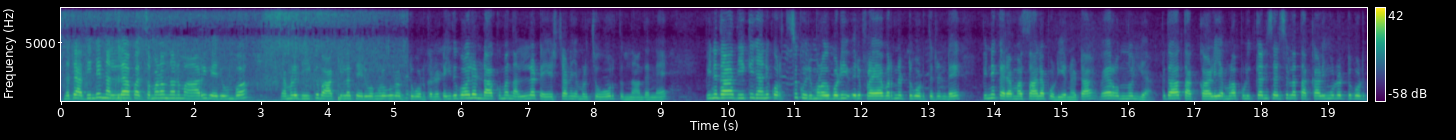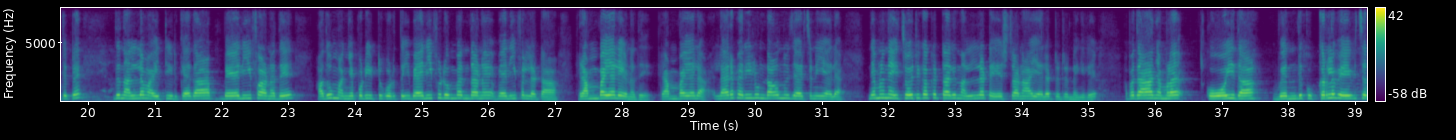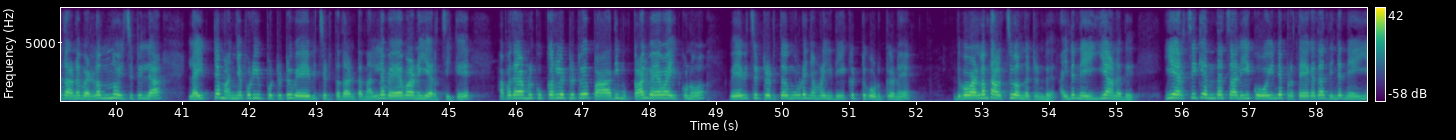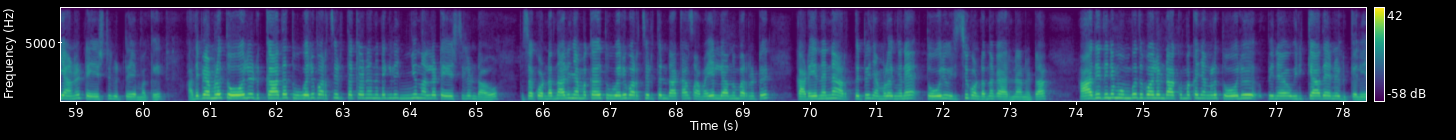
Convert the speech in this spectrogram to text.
എന്നിട്ട് അതിന്റെ നല്ല പച്ചമണം ഒന്നാണ് മാറി വരുമ്പോൾ നമ്മൾ ഇതിക്ക് ബാക്കിയുള്ള ചേരുവങ്ങളും കൂടെ ഇട്ട് കൊടുക്കണം കേട്ടോ. ഇതുപോലെ ഉണ്ടാക്കുമ്പോൾ നല്ല ടേസ്റ്റാണ് നമ്മൾ ചോറ് തിന്നാൻ തന്നെ. പിന്നെ ഇതാ അതിക്ക് ഞാൻ കുറച്ച് കുരുമുളക് പൊടി ഒരു ഫ്ലേവറിന് ഇട്ട് കൊടുത്തിട്ടുണ്ട്. പിന്നെ ഗരം മസാല പൊടിയാണ് കേട്ടോ. വേറെ ഒന്നുമില്ല ഇപ്പം ഇതാ തക്കാളി നമ്മളെ പുളിക്കനുസരിച്ചുള്ള തക്കാളിയും കൂടെ ഇട്ട് കൊടുത്തിട്ട് ഇത് നല്ല വയറ്റി എടുക്കുക ഇതാ ബേ ലീഫാണത് അതും മഞ്ഞപ്പൊടി ഇട്ട് കൊടുത്ത്. ഈ ബേ ലീഫ് ഇടുമ്പോൾ എന്താണ്? ബേ ലീഫ് അല്ല കേട്ടാ രമ്പയലയാണത്. രമ്പയല. എല്ലാവരുടെ പെരയിലും ഉണ്ടാവും എന്ന് വിചാരിച്ചാണ് ഈ ഇല. ഇത് നമ്മൾ നെയ്ച്ചോറ്റിക്കൊക്കെ ഇട്ടാൽ നല്ല ടേസ്റ്റാണ് ആ ഇല ഇട്ടിട്ടുണ്ടെങ്കിൽ അപ്പോൾ ഇതാ നമ്മളെ കോഴി ഇതാ വെന്ത് കുക്കറിൽ വേവിച്ചതാണ്. വെള്ളമൊന്നും ഒഴിച്ചിട്ടില്ല. ലൈറ്റ് മഞ്ഞപ്പൊടി ഉപ്പിട്ടിട്ട് വേവിച്ചെടുത്തതാണ് കേട്ടോ നല്ല വേവാണ് ഈ ഇറച്ചിക്ക്. അപ്പോൾ അതായത് നമ്മൾ കുക്കറിലിട്ടിട്ട് പാതി മുക്കാൽ വേവായിക്കണു. വേവിച്ചിട്ടെടുത്തതും കൂടെ നമ്മൾ ഇതിലേക്ക് ഇട്ട് കൊടുക്കണേ. ഇതിപ്പോൾ വെള്ളം തിളച്ച് വന്നിട്ടുണ്ട്. അതിന്റെ നെയ്യാണിത്. ഈ ഇറച്ചിക്ക് എന്താ വെച്ചാൽ ഈ കോയിന്റെ പ്രത്യേകത അതിന്റെ നെയ്യാണ് ടേസ്റ്റ് കിട്ടുക നമുക്ക് അതിപ്പോൾ നമ്മൾ തോലെടുക്കാതെ തൂവൽ പറിച്ചെടുത്തൊക്കെയാണെന്നുണ്ടെങ്കിൽ ഇനിയും നല്ല ടേസ്റ്റിലുണ്ടാവും പക്ഷെ കൊണ്ടുവന്നാലും നമുക്ക് തൂവൽ പറിച്ചെടുത്ത് ഉണ്ടാക്കാൻ സമയമില്ല എന്നും പറഞ്ഞിട്ട് കടയിൽ നിന്ന് തന്നെ അറുത്തിട്ട് നമ്മളിങ്ങനെ തോൽ ഉരിച്ച് കൊണ്ടുവന്ന കാരനാണ് കേട്ടോ. ആദ്യം ഇതിന് മുമ്പ് ഇതുപോലെ ഉണ്ടാക്കുമ്പോഴൊക്കെ ഞങ്ങൾ തോൽ പിന്നെ ഉരിക്കാതെയാണ് എടുക്കൽ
